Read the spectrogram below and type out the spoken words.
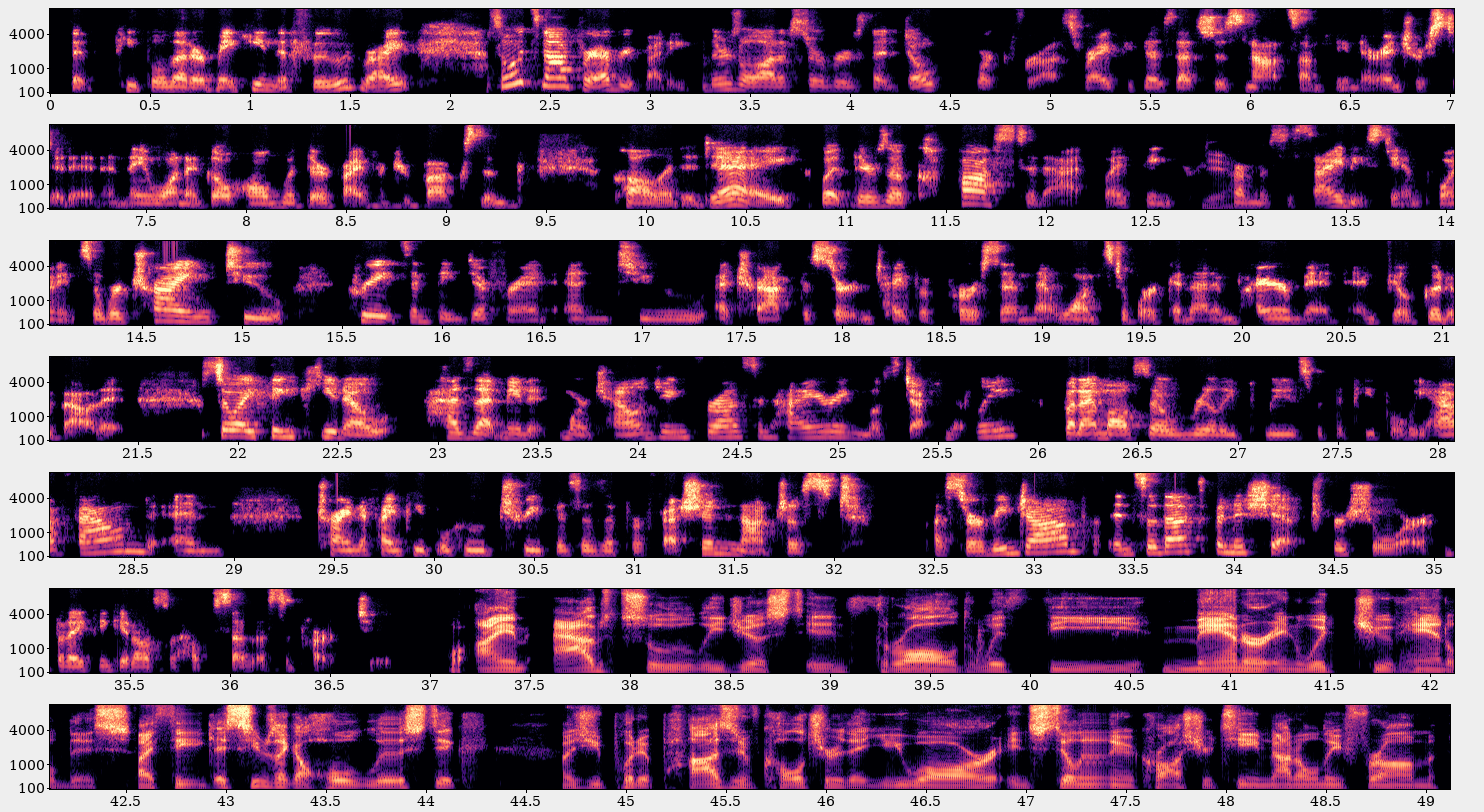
the people that are making the food, right? So it's not for everybody. There's a lot of servers that don't work for us, right? Because that's just not something they're interested in and they want to go home with their 500 bucks and call it a day. But there's a cost to that, I think, yeah. from a society standpoint. So we're trying to create something different and to attract a certain type of person that wants to work in that environment and feel good about it. So I think, you know, has that made it more challenging for us in hiring? Most definitely. But I'm also really pleased with the people we have found and trying to find people who treat this as a profession, not just a serving job. And so that's been a shift for sure. But I think it also helps set us apart too. Well, I am absolutely just enthralled with the manner in which you've handled this. I think it seems like a holistic, as you put it, positive culture that you are instilling across your team, not only from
